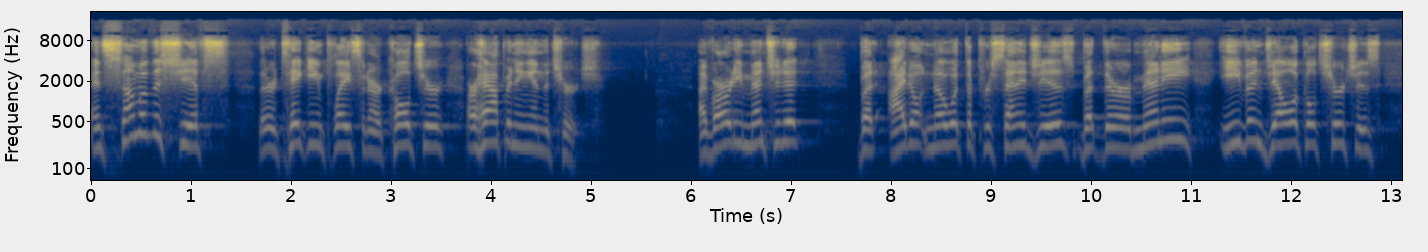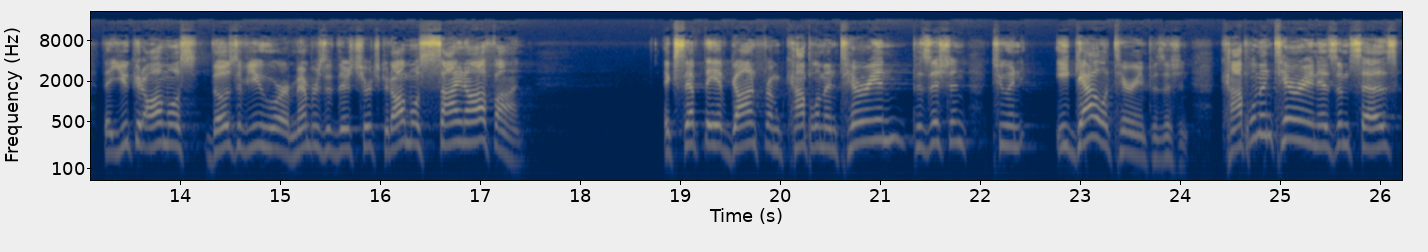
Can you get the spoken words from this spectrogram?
And some of the shifts that are taking place in our culture are happening in the church. I've already mentioned it, but I don't know what the percentage is, but there are many evangelical churches that you could almost, those of you who are members of this church, could almost sign off on, except they have gone from complementarian position to an egalitarian position. Complementarianism says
